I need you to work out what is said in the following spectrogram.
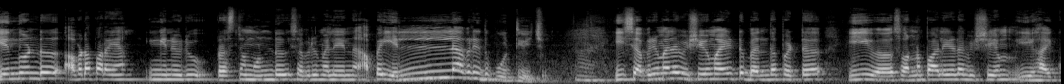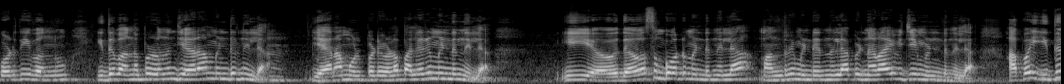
എന്തുകൊണ്ട് അവിടെ പറയാം? ഇങ്ങനൊരു പ്രശ്നമുണ്ട് ശബരിമലയിൽ നിന്ന് അപ്പൊ എല്ലാവരും ഇത് പൂഴ്ത്തിവെച്ചു. ഈ ശബരിമല വിഷയവുമായിട്ട് ബന്ധപ്പെട്ട് ഈ സ്വർണപ്പാളിയുടെ സ്വർണപ്പാളിയുടെ വിഷയം ഈ ഹൈക്കോടതി വന്നു. ഇത് വന്നപ്പോഴൊന്നും ജയറാം മിണ്ടുന്നില്ല. ജയറാം ഉൾപ്പെടെയുള്ള പലരും മിണ്ടുന്നില്ല. ഈ ദേവസ്വം ബോർഡ് മിണ്ടുന്നില്ല മന്ത്രി മിണ്ടുന്നില്ല പിണറായി വിജയൻ മിണ്ടുന്നില്ല. അപ്പൊ ഇത്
